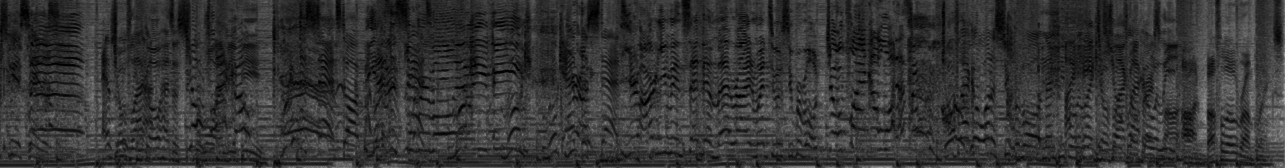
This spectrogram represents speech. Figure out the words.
No! I, it irks me to say this. Joe Flacco not. has a Super Joe Bowl Flacco! MVP. Look at the stats, dog. He Look at the stats. Look, look at the stats. Your argument said that Matt Ryan went to a Super Bowl. Joe Flacco won a Super Bowl. Joe Flacco won a Super Bowl, and then people I were like, Joe "Is Joe Flacco, Flacco first elite?" On Buffalo Rumblings.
